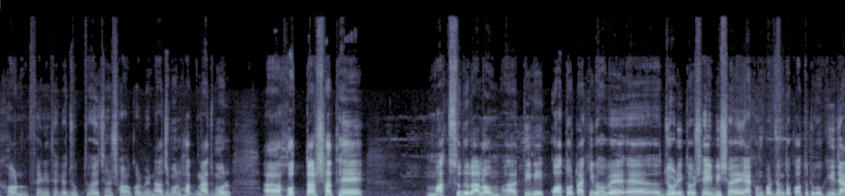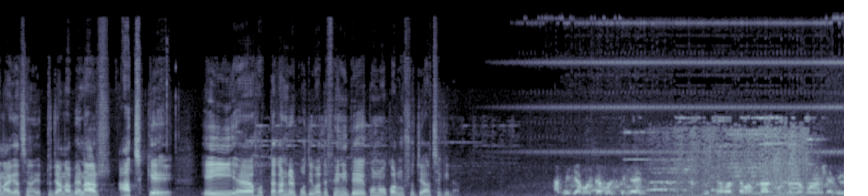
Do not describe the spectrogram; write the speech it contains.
এখন ফেনী থেকে যুক্ত হয়েছেন সহকর্মী নাজমুল হক। নাজমুল হত্যার সাথে মাকসুদুল আলম তিনি কতটা কীভাবে জড়িত সেই বিষয়ে এখন পর্যন্ত কতটুকু কি জানা গেছে একটু জানাবেন? আর আজকে এই হত্যাকাণ্ডের প্রতিবাদে ফেনীতে কোনো কর্মসূচি আছে কিনা? আপনি যেমনটা বলছিলেন হত্যা মামলার অন্যতম আসামি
